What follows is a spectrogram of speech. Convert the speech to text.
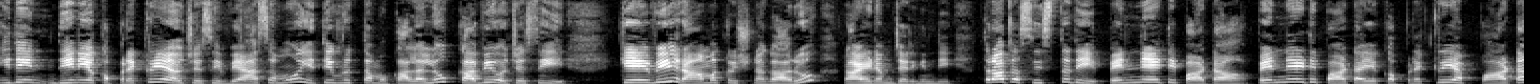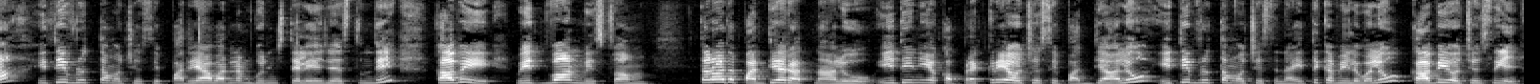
ఇది దీని యొక్క ప్రక్రియ వచ్చేసి వ్యాసము ఇతివృత్తము కళలు. కవి వచ్చేసి కేవి రామకృష్ణ గారు రాయడం జరిగింది. తర్వాత సిస్తది పెన్నేటి పాట. పెన్నేటి పాట యొక్క ప్రక్రియ పాట ఇతివృత్తం వచ్చేసి పర్యావరణం గురించి తెలియజేస్తుంది. కవి విద్వాన్ విశ్వం. తర్వాత పద్యరత్నాలు. దీని యొక్క ప్రక్రియ వచ్చేసి పద్యాలు. ఇతివృత్తం వచ్చేసి నైతిక విలువలు. కవి వచ్చేసి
